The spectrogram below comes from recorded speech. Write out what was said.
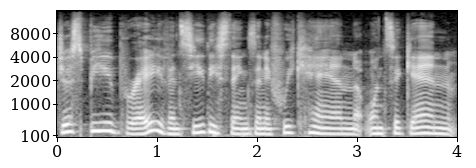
just be brave and see these things. And if we can, once again,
